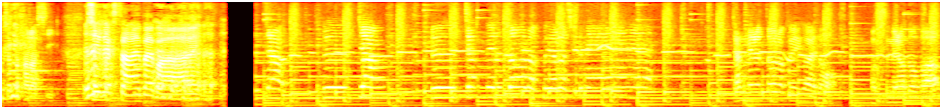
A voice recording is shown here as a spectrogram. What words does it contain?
ちょっと悲しい See you next time バイバイルーちゃんルーちゃんル ーチャンネル登録よろしくね。チャンネル登録以外のおすすめの動画は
